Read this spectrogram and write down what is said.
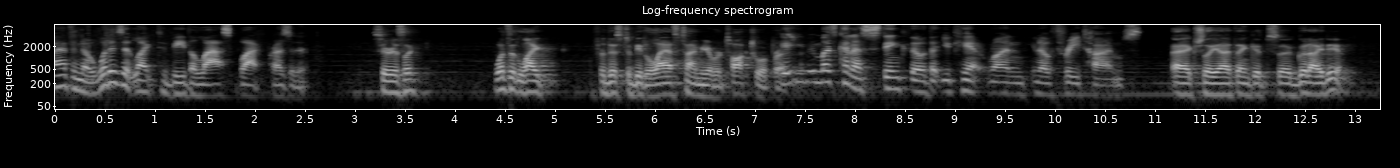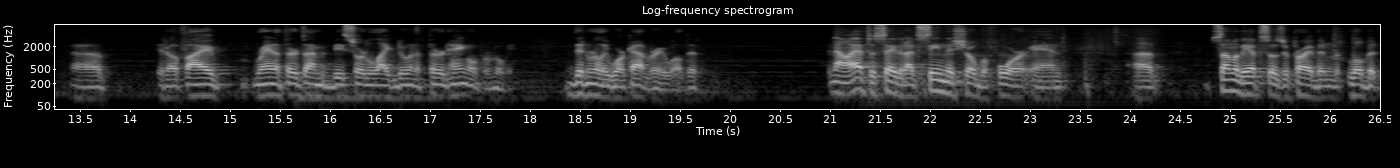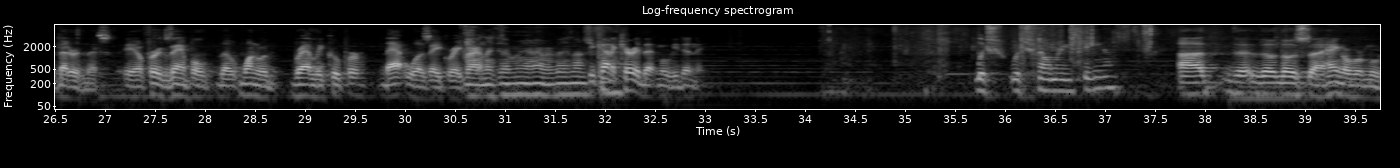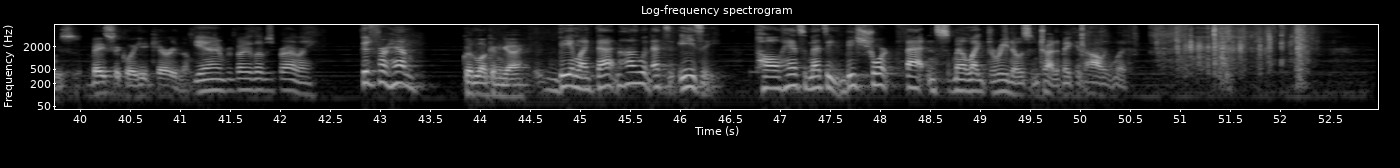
I have to know, what is it like to be the last black president? Seriously? What's it like for this to be the last time you ever talk to a It, president? it must kind of stink, though, that you can't run, you know, three times. Actually, I think it's a good idea. Uh, you know, if I ran a third time, it'd be sort of like doing a third Hangover movie. Didn't really work out very well, did it? Now, I have to say that I've seen this show before, and uh, some of the episodes have probably been a little bit better than this. You know, for example, the one with Bradley Cooper, that was a great Bradley show. Cooper, yeah, everybody loves He kind of carried that movie, didn't he? Which, which film are you speaking of? Uh, the, the, those uh, Hangover movies. Basically, he carried them. Yeah, everybody loves Bradley. Good for him. Good-looking guy. Being like that in Hollywood, that's easy. Tall, handsome, that's easy. Be short, fat, and smell like Doritos and try to make it in Hollywood.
